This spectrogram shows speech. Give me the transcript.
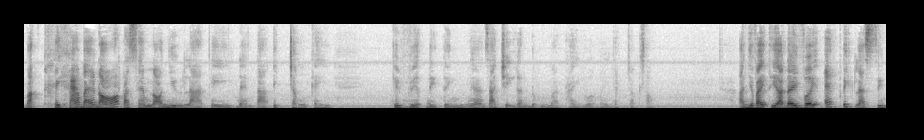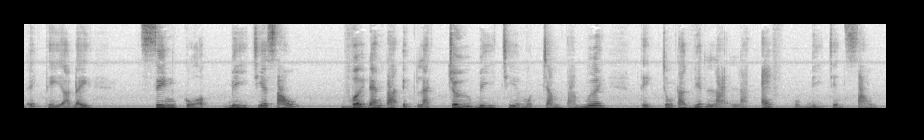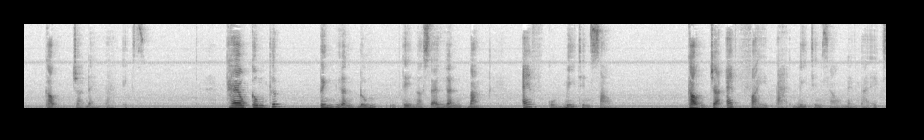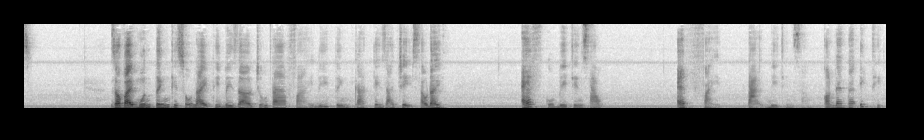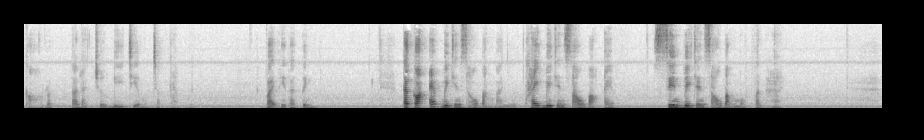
Và cái khá bé đó ta xem nó như là cái delta x trong cái cái việc đi tính giá trị gần đúng mà thầy vừa mới nhắc cho xong. À, như vậy thì ở đây với fx là sin x thì ở đây sin của bi chia 6 với delta x là trừ bi chia 180 thì chúng ta viết lại là f của bi trên 6 cộng cho delta x. Theo công thức tính gần đúng thì nó sẽ gần bằng f của bi trên 6 cộng cho f phẩy tại bi trên 6 delta x. Do vậy muốn tính cái số này thì bây giờ chúng ta phải đi tính các cái giá trị sau đây. f của bi trên 6 f phẩy tại bi trên 6. Còn delta x thì có rồi, đó là trừ bi chia 180. Vậy thì ta tính. Ta có f bi trên 6 bằng bao nhiêu? Thay bi trên 6 vào f. Sin bi trên 6 bằng 1 phần 2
